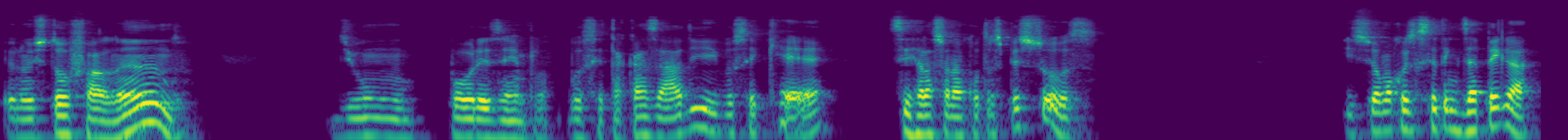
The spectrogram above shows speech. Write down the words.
Eu não estou falando de um, por exemplo, você tá casado e você quer se relacionar com outras pessoas. Isso é uma coisa que você tem que desapegar.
